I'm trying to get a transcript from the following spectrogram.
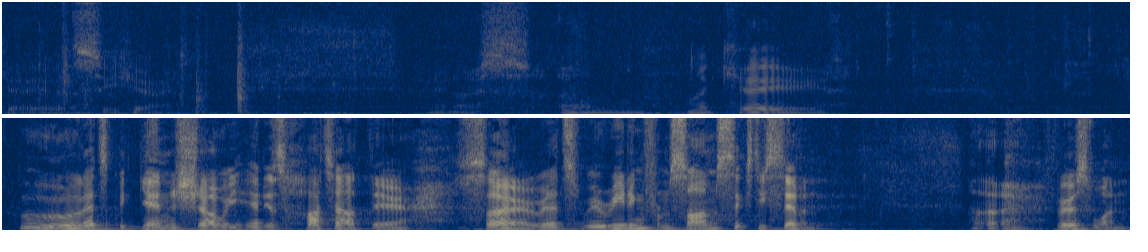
okay, let's see here. Very nice. Um, okay. Ooh, let's begin, shall we? It is hot out there. So, let's, we're reading from Psalm 67, verse 1.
